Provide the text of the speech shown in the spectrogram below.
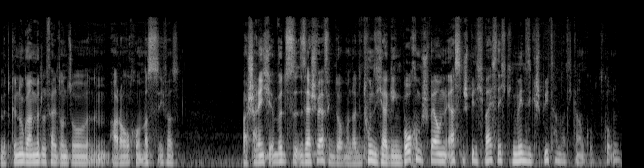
Mit genug am Mittelfeld und so, einem Araujo und was weiß ich was. Wahrscheinlich wird es sehr schwer für die Dortmunder. Die tun sich ja gegen Bochum schwer und im ersten Spiel, ich weiß nicht, gegen wen sie gespielt haben, warte, ich kann gu- gucken.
